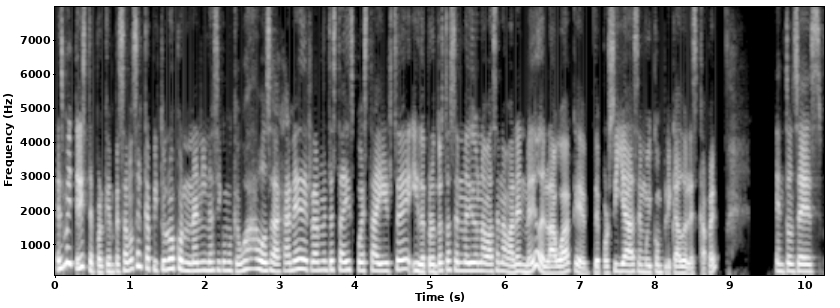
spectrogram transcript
es muy triste porque empezamos el capítulo con una Nina así como que, wow, o sea, Hane realmente está dispuesta a irse y de pronto estás en medio de una base naval en medio del agua que de por sí ya hace muy complicado el escape. Entonces,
